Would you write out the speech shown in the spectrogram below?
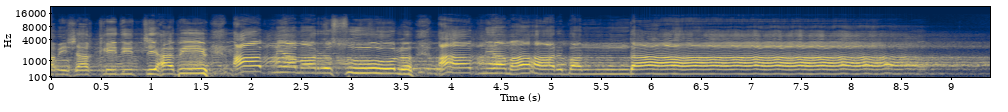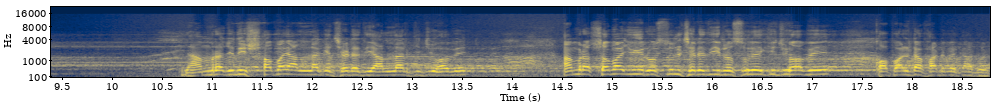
আমি সাক্ষী দিচ্ছি, হাবিব, আপনি আমার রসুল, আপনি আমার বান্দা। আমরা যদি সবাই আল্লাহকে ছেড়ে দিই, আল্লাহর কিছু হবে? আমরা সবাই যদি রসুল ছেড়ে দিই, রসুলের কিছু হবে? কপালটা ফাটবে কাগজ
